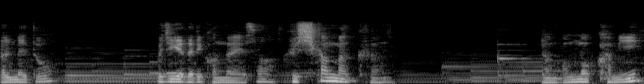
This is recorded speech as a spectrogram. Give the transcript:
열매도 무지개다리 건너에서 그 시간만큼 이런 먹먹함이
